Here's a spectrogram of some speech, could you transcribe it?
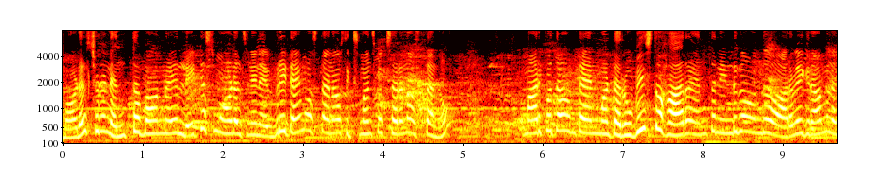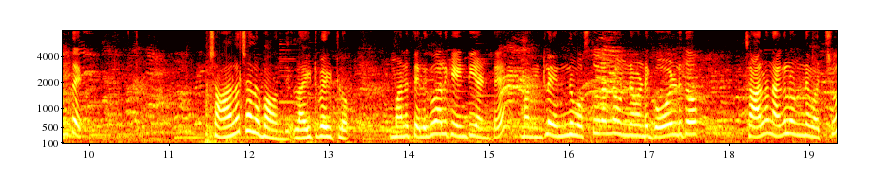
మోడల్స్ చూడండి ఎంత బాగున్నాయో. Latest models. నేను ఎవ్రీ టైం వస్తాను? సిక్స్ మంత్స్కి ఒకసారైనా వస్తాను. మారిపోతూ ఉంటాయి అన్నమాట రూబీస్తో హారం ఎంత నిండుగా ఉందో అరవై గ్రాములు అంతే. చాలా చాలా బాగుంది లైట్ వెయిట్లో. మన తెలుగు వాళ్ళకి ఏంటి అంటే మన ఇంట్లో ఎన్ని వస్తువులన్నీ ఉండేవండి. గోల్డ్తో చాలా నగలు ఉండవచ్చు.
